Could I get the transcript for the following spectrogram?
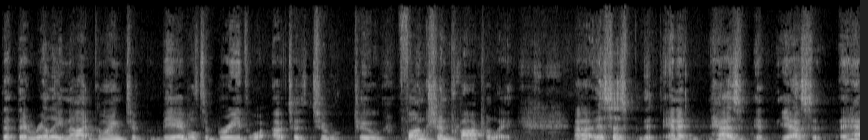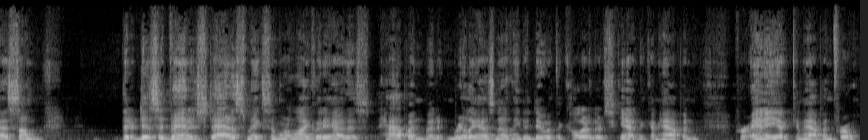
that they're really not going to be able to breathe, uh, to, to, to function properly. Uh, this is, and it has, it, yes, it, it has some their disadvantaged status makes them more likely to have this happen, but it really has nothing to do with the color of their skin. It can happen for any. It can happen for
